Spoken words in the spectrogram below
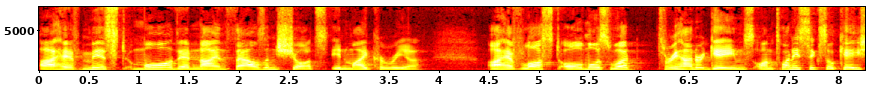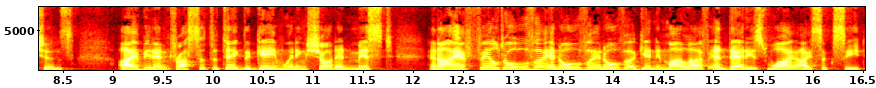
I have missed more than 9,000 shots in my career. I have lost almost what? 300 games on 26 occasions. I've been entrusted to take the game winning shot and missed. And I have failed over and over and over again in my life, and that is why I succeed.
